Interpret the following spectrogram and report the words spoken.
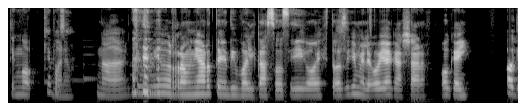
Tengo, ¿Qué pasa? bueno, nada, tengo miedo de reunirte tipo el caso si digo esto, así que me lo voy a callar. Ok. Ok.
